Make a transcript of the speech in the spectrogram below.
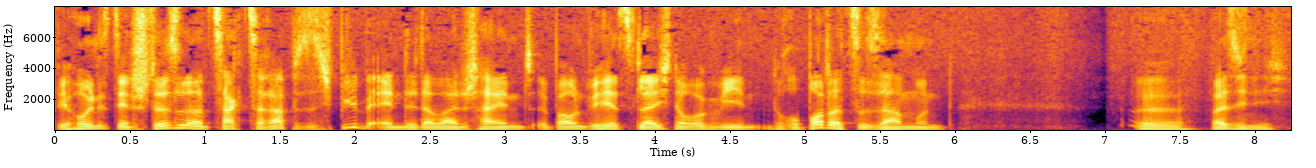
wir holen jetzt den Schlüssel und zack, zerab ist das Spiel beendet. Aber anscheinend bauen wir jetzt gleich noch irgendwie einen Roboter zusammen und äh, weiß ich nicht.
